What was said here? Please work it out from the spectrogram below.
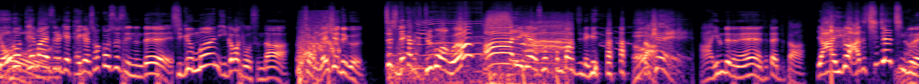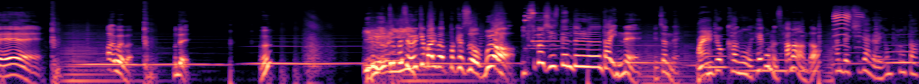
여러 오. 테마에서 이렇게 덱을 섞어 쓸 수 있는데 지금은 이거밖에 못 쓴다 잠깐 레시드군 자식 내 카드 들고 간 거야? 아니 그냥 서 건방지네 그냥 오케이. 아 이름 되네 됐다 됐다 야 이거 아주 친절한 친구네 아 뭐야 뭐야 뭔데 어? 이거 인터페이스 왜 이렇게 많이 바- 바뀌었어? 뭐야? 익숙한 시스템들은 다 있네. 괜찮네. 공격한 후 해고는 사망한다? 한 대 치자 그래 형 평타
